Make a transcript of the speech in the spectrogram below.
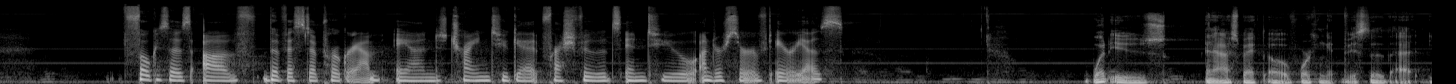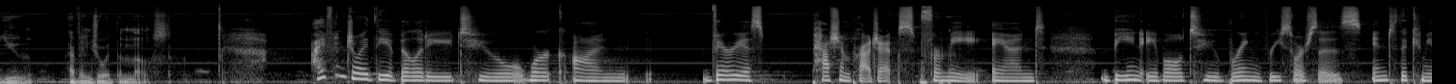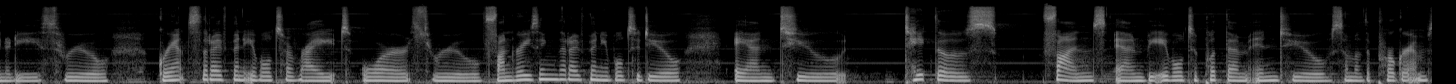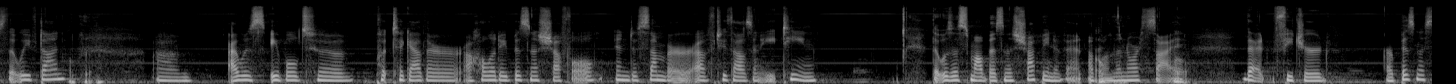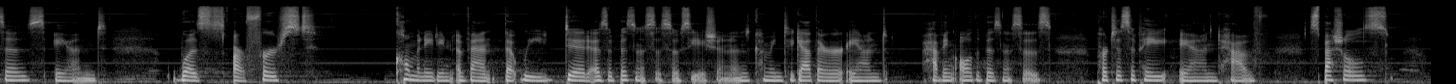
focuses of the Vista program and trying to get fresh foods into underserved areas. What is an aspect of working at Vista that you have enjoyed the most? I've enjoyed the ability to work on various passion projects for me and being able to bring resources into the community through grants that I've been able to write or through fundraising that I've been able to do and to take those funds and be able to put them into some of the programs that we've done. Okay. Um, I was able to put together a holiday business shuffle in December of 2018 that was a small business shopping event up on the north side Oh. That featured our businesses and was our first culminating event that we did as a business association and coming together and having all the businesses participate and have specials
